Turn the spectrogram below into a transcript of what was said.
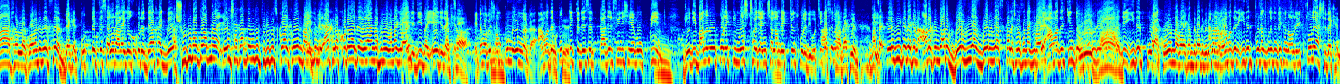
মাশাআল্লাহ কোয়ালিটি দেখছেন? দেখেন প্রত্যেকটা স্যালোর আড়াই গজ করে দেওয়া থাকবে। শুধুমাত্র আপনারা এই শাখাতে যদি থ্রি পিস ক্রয় করেন তাহলে কিন্তু দেখেন। এক লক্ষ টাকা রেহাঙ্গা ফ্রি হবে নাকি ভাই? জি ভাই এই যে দেখেন আচ্ছা। এটা হবে সম্পূর্ণ ওন্নাটা আমাদের প্রত্যেকটা ড্রেসের কাজের ফিনিশিং এবং প্রিন্ট যদি বানানোর পর একটু নষ্ট হয়ে যায় ইনশাআল্লাহ আমরা এক্সচেঞ্জ করে দিব ঠিক আছে আচ্ছা দেখেন। জি। আচ্ছা এইদিকে দেখেন আরও কিন্তু আরও গর্জিয়াস গর্জিয়াস কালেকশন আছে নাকি ভাই? ভাই, আমাদের কিন্তু ভাই। যে ঈদের প্রোডাক্ট করেন না ভাই এখান থেকে বের করেন আমাদের ঈদের প্রোডাক্টগুলো কিন্তু এখানে অলরেডি চলে আসছে দেখেন।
